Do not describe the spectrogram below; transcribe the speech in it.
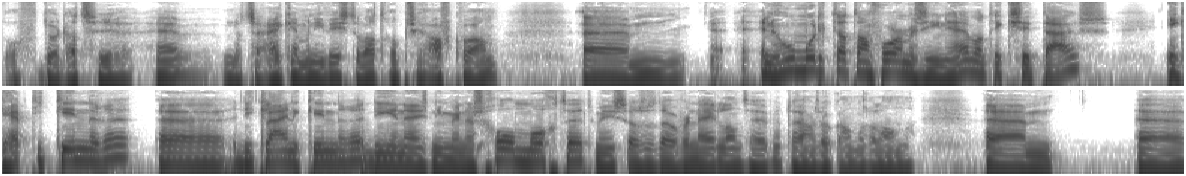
of doordat ze, hè, omdat ze eigenlijk helemaal niet wisten wat er op zich afkwam. Um, en hoe moet ik dat dan voor me zien? Hè? Want ik zit thuis. Ik heb die kinderen, uh, die kleine kinderen, die ineens niet meer naar school mochten. Tenminste, als we het over Nederland hebben. Trouwens ook andere landen. Um, uh,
